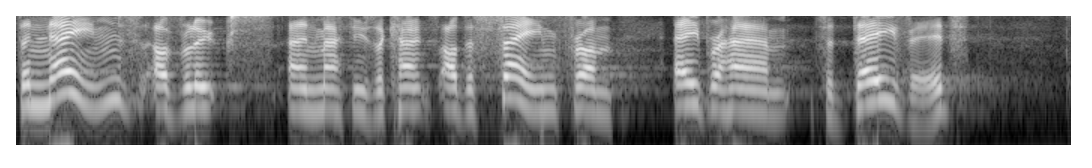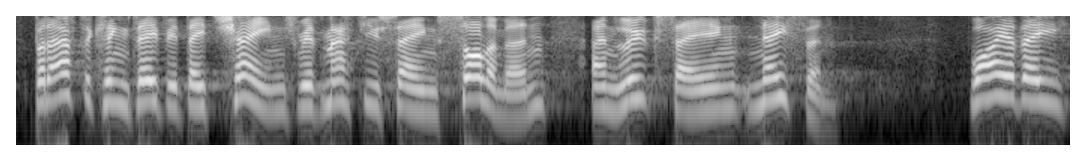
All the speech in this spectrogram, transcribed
The names of Luke's and Matthew's accounts are the same from Abraham to David. But after King David, they change with Matthew saying Solomon and Luke saying Nathan. Why are they,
